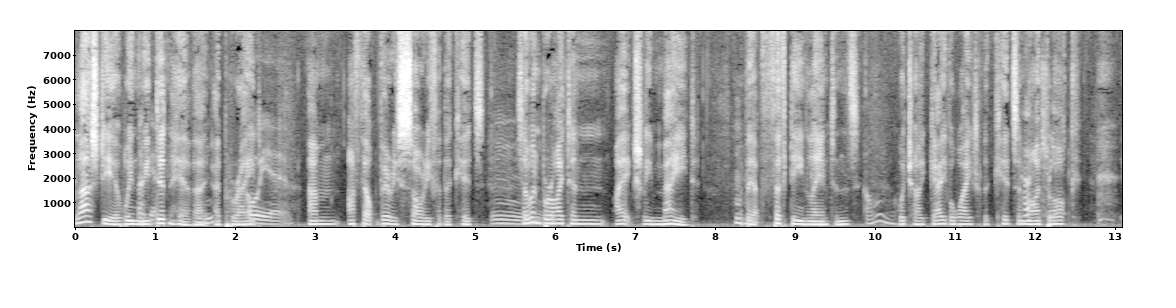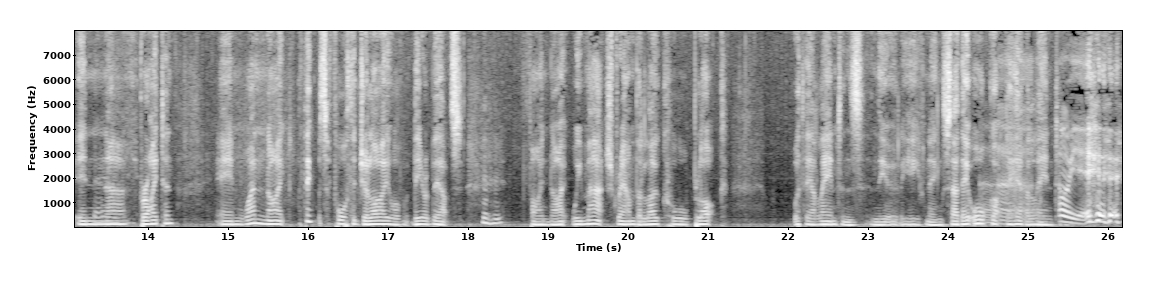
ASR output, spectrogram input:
last year, when we didn't have a, Mhm. a parade, oh yeah. um, I felt very sorry for the kids. So in Mm. Brighton, I actually made Mhm. about 15 lanterns, Oh. which I gave away to the kids in my block in uh, Brighton. And one night, I think it was the 4th of July or thereabouts, Mhm. fine night, we marched round the local block with our lanterns in the early evening. So they all got to have a Ah. lantern. Oh yeah.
